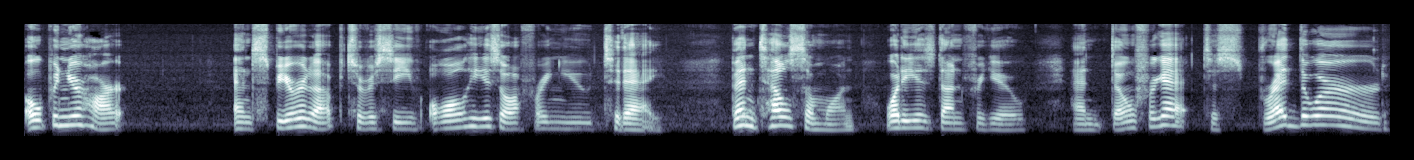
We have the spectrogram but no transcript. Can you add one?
Open your heart and spirit up to receive all He is offering you today. Then tell someone what He has done for you. And don't forget to spread the word.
